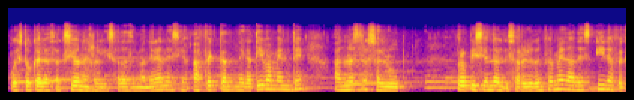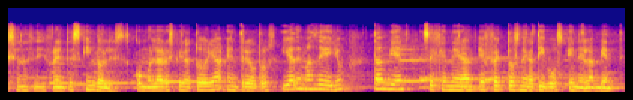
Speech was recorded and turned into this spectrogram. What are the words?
puesto que las acciones realizadas de manera necia afectan negativamente a nuestra salud, propiciando el desarrollo de enfermedades y de afecciones de diferentes índoles, como la respiratoria, entre otros, y además de ello, también se generan efectos negativos en el ambiente.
